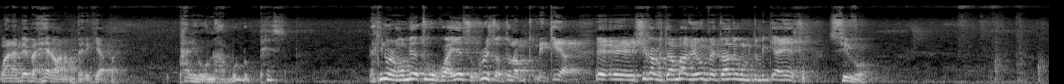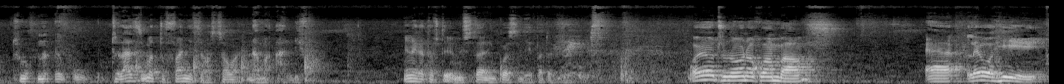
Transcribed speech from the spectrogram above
wanabeba hela wanampelekea pale. Pale unaabudu pesa. Lakini unamwambia tuko kwa Yesu Kristo tunamtumikia. E, e, shika vitambaa vyeupe tuanze kumtumikia Yesu. Sivyo. Tu, na- tu, lazima tufanye sawa sawa na maandiko. Nina katafuta hiyo mistari sijaipata vizuri. Kwa hiyo tunaona kwamba eh, leo hii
